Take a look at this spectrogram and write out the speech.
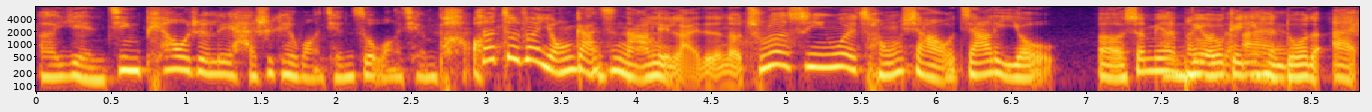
呃，眼睛飘着泪，还是可以往前走，往前跑。那这份勇敢是哪里来的呢？除了是因为从小家里有呃身边的朋友有给你很多的爱，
